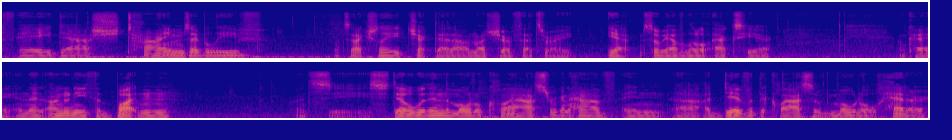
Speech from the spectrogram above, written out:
FA dash times, I believe. Let's actually check that out. I'm not sure if that's right. Yeah, so we have a little X here. Okay, and then underneath the button, let's see, still within the modal class, we're going to have in, uh, a div with the class of modal header.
